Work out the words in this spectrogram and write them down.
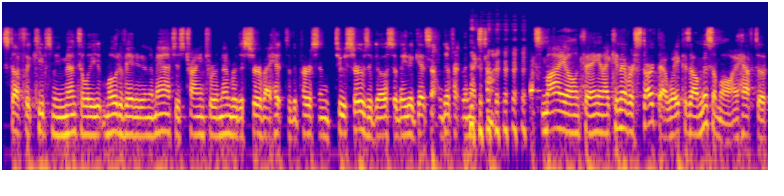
stuff that keeps me mentally motivated in a match is trying to remember the serve I hit to the person two serves ago so they get something different the next time. That's my own thing. And I can never start that way because I'll miss them all. I have to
